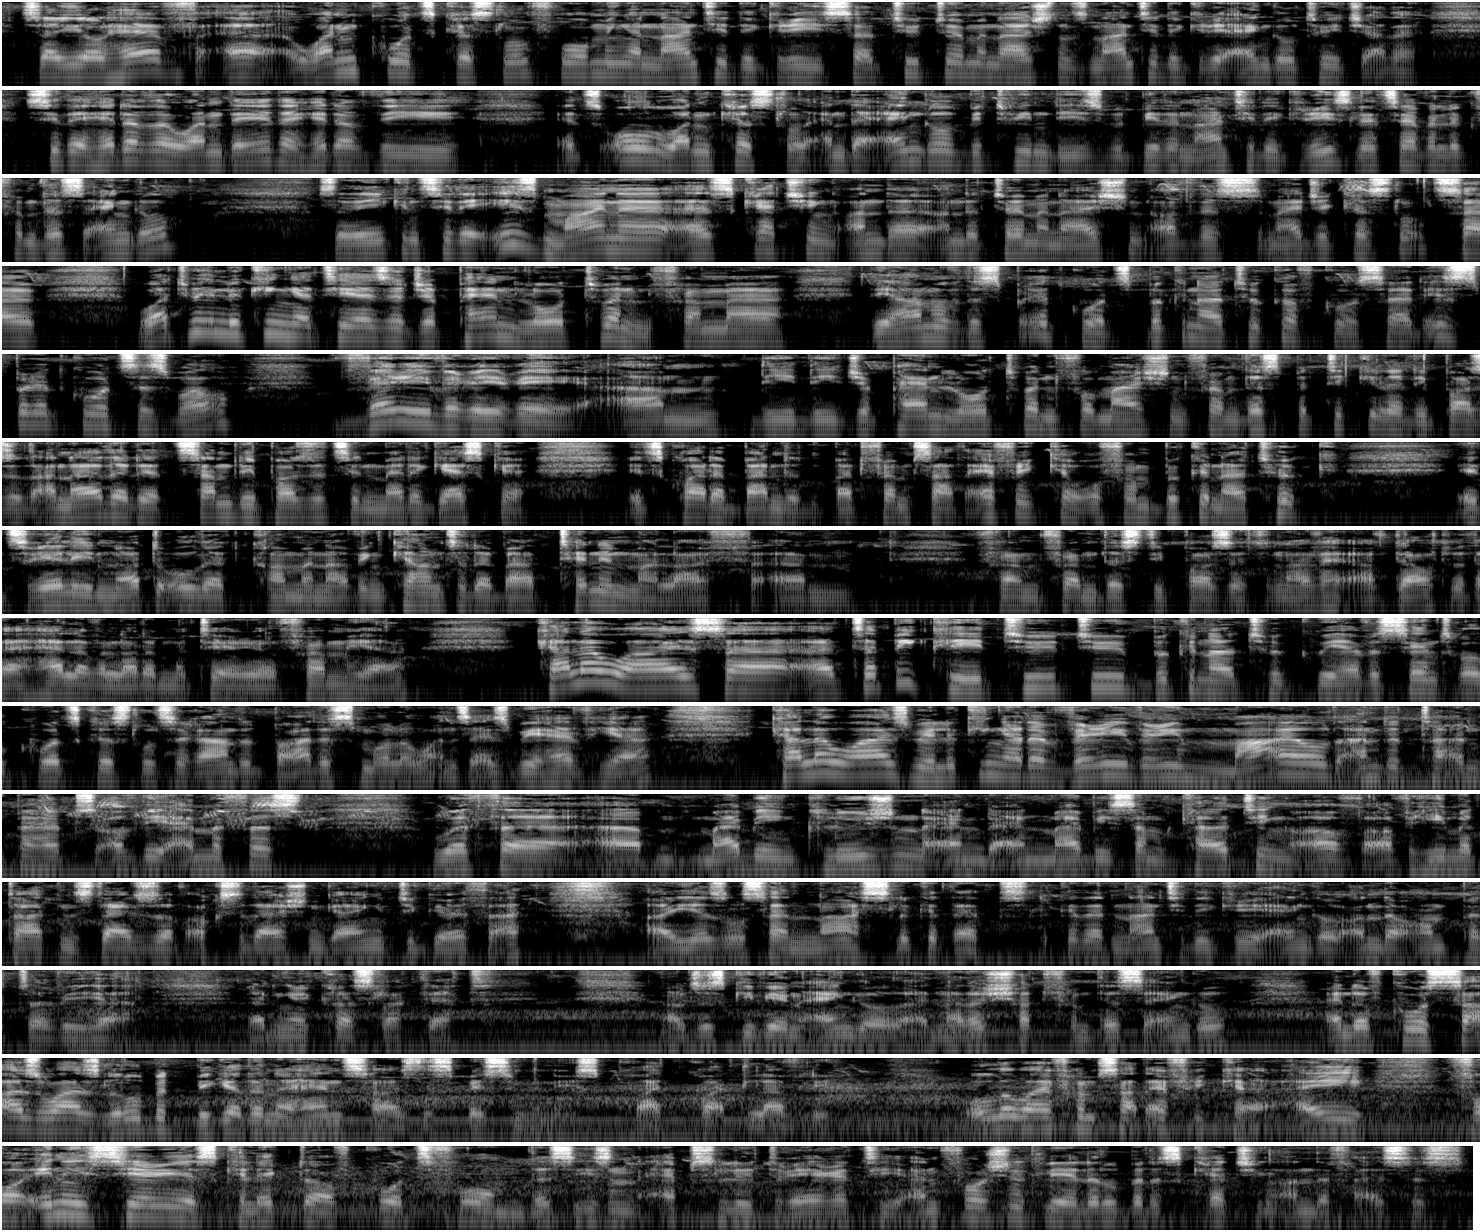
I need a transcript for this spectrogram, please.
So you'll have uh, one quartz crystal forming a 90 degree, so two terminations, 90 degree angle to each other. See the head of the one there, the head of the, it's all one crystal, and the angle between these would be the 90 degrees. Let's have a look from this angle. So you can see there is minor uh, scratching on the on the termination of this major crystal. So what we're looking at here is a Japan Law twin from uh, the arm of the spirit quartz, Boekenhouthoek, of course. So it is spirit quartz as well. Very, very rare. Um, the, the Japan Law twin formation from this particular deposit. I know that at some deposits in Madagascar it's quite abundant, but from South Africa or from Boekenhouthoek, it's really not all that common. I've encountered about 10 in my life um, from, from this deposit, and I've, I've dealt with a hell of a lot of material from here. Color wise, uh, uh, typically two to Boekenhouthoek, we have a central quartz crystal surrounded by the smaller ones, as we have here. Color wise, we're looking at a very, very mild undertone, perhaps, of the amethyst with uh, um, maybe inclusion and, and maybe some coating of, of hematite and stages of oxidation going into goethite. Uh, here's also nice, look at that, look at that 90 degree angle on the armpit over here, running across like that. I'll just give you an angle, another shot from this angle. And of course, size-wise, a little bit bigger than a hand size, the specimen is. Quite, quite lovely all the way from South Africa. A, for any serious collector of quartz form, this is an absolute rarity. Unfortunately, a little bit of scratching on the faces.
